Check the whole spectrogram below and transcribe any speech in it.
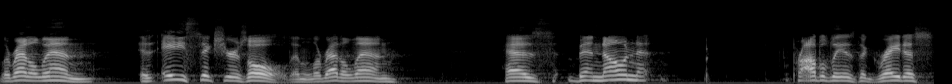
Loretta Lynn is 86 years old, and Loretta Lynn has been known probably as the greatest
